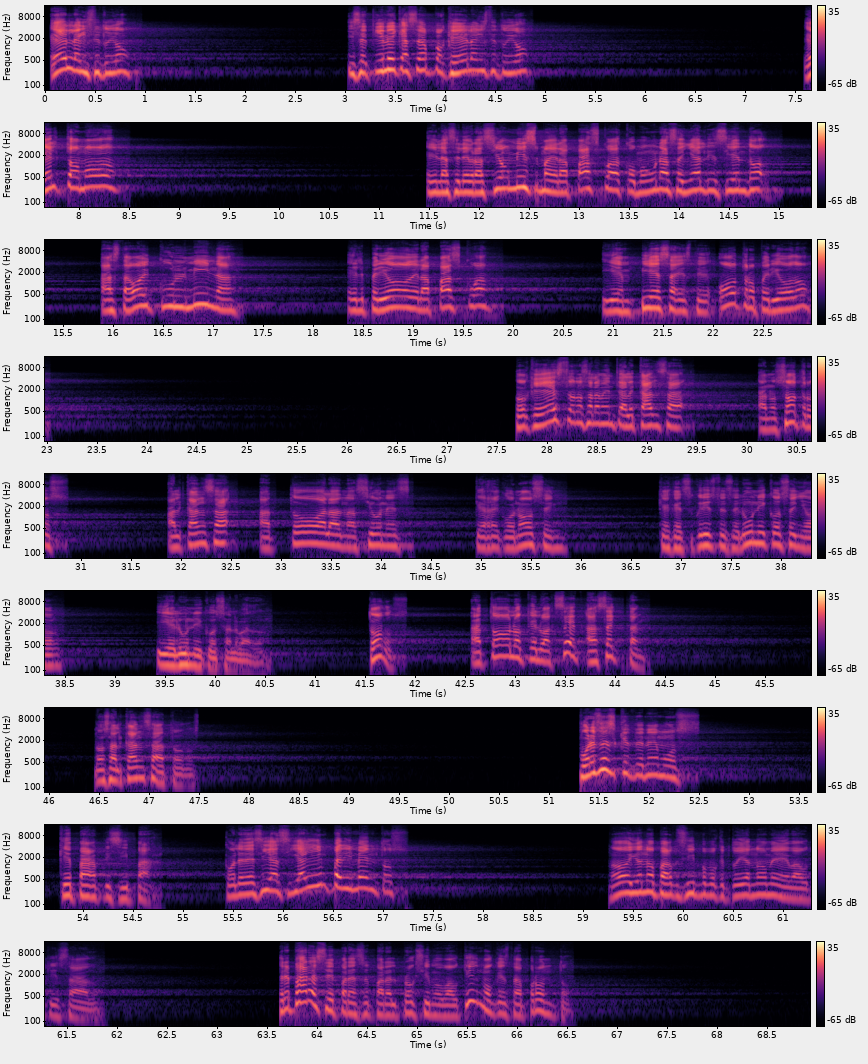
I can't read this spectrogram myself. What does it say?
Él la instituyó. Y se tiene que hacer porque Él la instituyó. Él tomó en la celebración misma de la Pascua como una señal diciendo, hasta hoy culmina el periodo de la Pascua y empieza este otro periodo. Porque esto no solamente alcanza a nosotros, alcanza a todas las naciones que reconocen que Jesucristo es el único Señor y el único Salvador. Todos, a todos los que lo aceptan, nos alcanza a todos. Por eso es que tenemos que participar. Como le decía, si hay impedimentos, no, yo no participo porque todavía no me he bautizado. Prepárese para, el próximo bautismo que está pronto.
